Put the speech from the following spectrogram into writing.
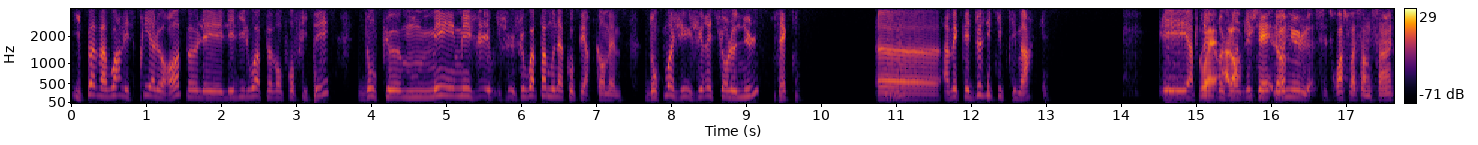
ils peuvent avoir l'esprit à l'Europe. euh, Les, les Lillois peuvent en profiter. Donc, euh, mais mais je ne vois pas Monaco perdre quand même. Donc moi, j'irai sur le nul sec euh, avec les deux équipes qui marquent. Et après, Ouais, je alors rejoindrai tu sais, le nul, c'est 3,65.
